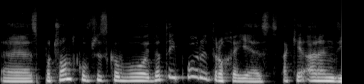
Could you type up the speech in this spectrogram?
e, z początku wszystko było, do tej pory trochę jest, takie RD,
